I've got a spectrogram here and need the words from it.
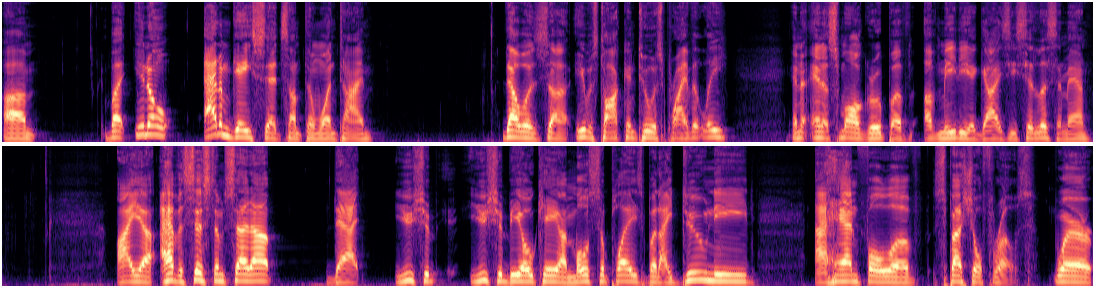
Um, but, you know, Adam Gase said something one time that was, uh, he was talking to us privately in a, in a small group of, of media guys. He said, listen, man, I, uh, I have a system set up that you should you should be okay on most of the plays, but I do need a handful of special throws where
